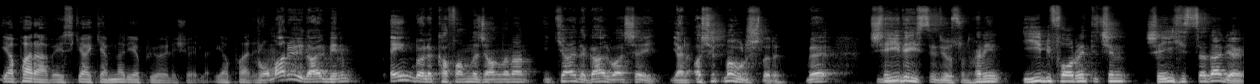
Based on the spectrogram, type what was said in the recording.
Yapar abi. Eski hakemler yapıyor öyle şeyler. Yapar. Yani. Romario'yu dahil benim en böyle kafamda canlanan hikaye de galiba şey yani aşırtma vuruşları ve şeyi de hissediyorsun. Hani iyi bir forvet için şeyi hisseder ya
